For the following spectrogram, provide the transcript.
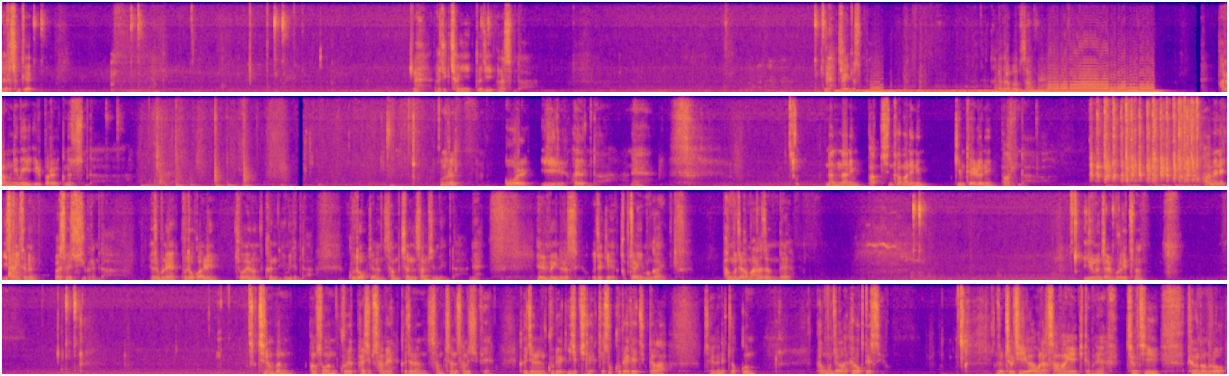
열여덟 개. 네, 아직 창이 뜨지 않았습니다. 네, 창이 떴습니다. 가나다라 법사. 바람님이 일발을 끊어줬습니다. 오늘은 5월 2일 화요일입니다. 네. 난나님, 박신타마니님, 김태일러님, 반갑습니다. 화면에 이상 있으면 말씀해 주시기 바랍니다. 여러분의 구독과 알림, 좋아요는 큰 힘이 됩니다. 구독자는 3,030명입니다. 네. 10명이 늘었어요. 어저께 갑자기 뭔가 방문자가 많아졌는데, 이유는 잘 모르겠지만, 지난번 방송은 983회, 그전은 3030회, 그전에는 927회, 계속 900회 찍다가 최근에 조금 방문자가 회복됐어요. 요즘 정치가 워낙 사망해 있기 때문에 정치 평론으로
